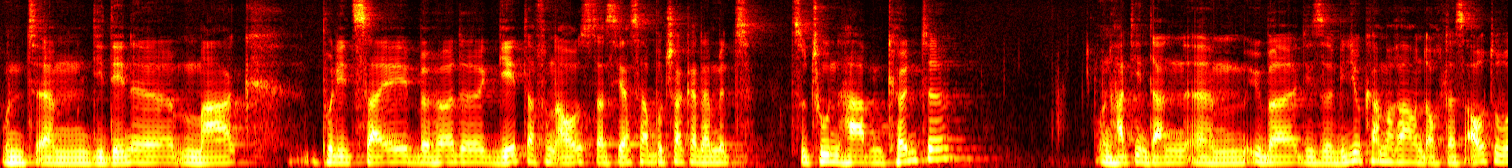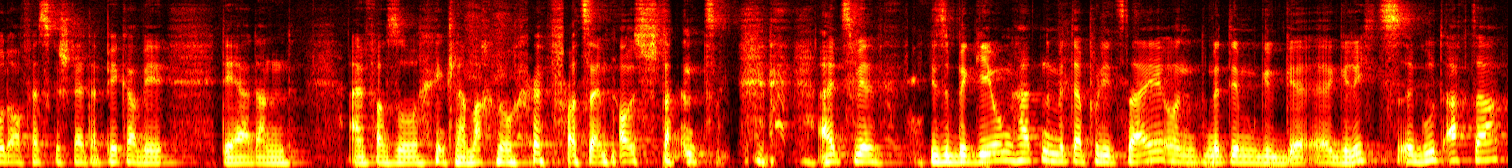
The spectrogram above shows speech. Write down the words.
Und ähm, die Dänemark Polizeibehörde geht davon aus, dass Yasser Butchaka damit zu tun haben könnte und hat ihn dann ähm, über diese Videokamera und auch das Auto wurde auch festgestellt, der PKW, der dann einfach so in Klamachno vor seinem Haus stand, als wir diese Begehung hatten mit der Polizei und mit dem Ge Gerichtsgutachter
